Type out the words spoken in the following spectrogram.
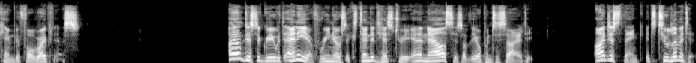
came to full ripeness. I don't disagree with any of Reno's extended history and analysis of the Open Society. I just think it's too limited.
